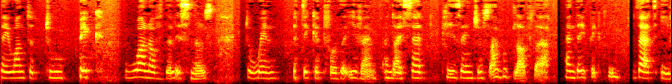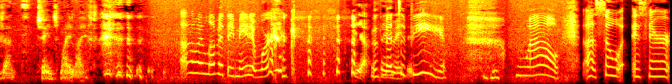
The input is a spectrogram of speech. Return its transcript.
they wanted to pick one of the listeners to win a ticket for the event. And I said, please, angels, I would love that. And they picked me. That event changed my life. oh, I love it. They made it work. Yeah, it was meant to it. be. Mm-hmm. Wow. Uh, so, is there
